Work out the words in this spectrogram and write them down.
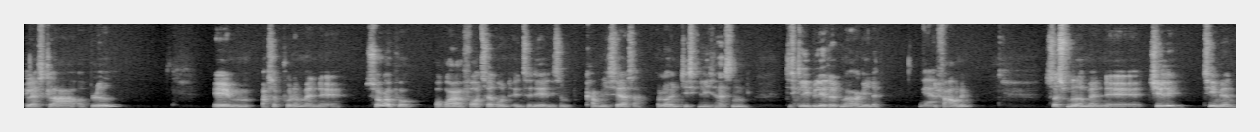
glasklare og bløde. Øhm, og så putter man øh, sukker på, og rører fortsat rundt, indtil det ligesom karamelliserer sig. Og løgene, de skal lige have sådan, de skal lige blive lidt mørke i det, Ja. i farven, ikke? Så smider man øh, chili, timian,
